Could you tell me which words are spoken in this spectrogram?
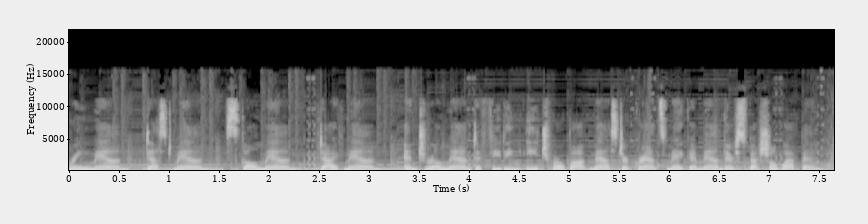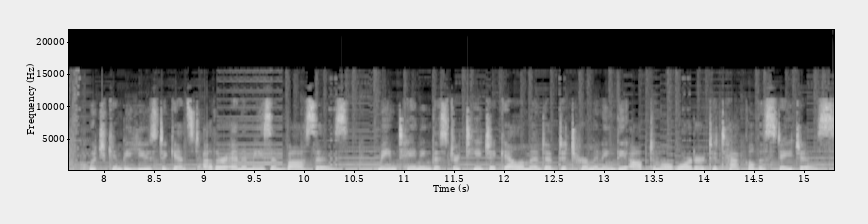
Ring Man, Dust Man, Skull Man, Dive Man, and Drill Man defeating each robot master grants Mega Man their special weapon, which can be used against other enemies and bosses, maintaining the strategic element of determining the optimal order to tackle the stages.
